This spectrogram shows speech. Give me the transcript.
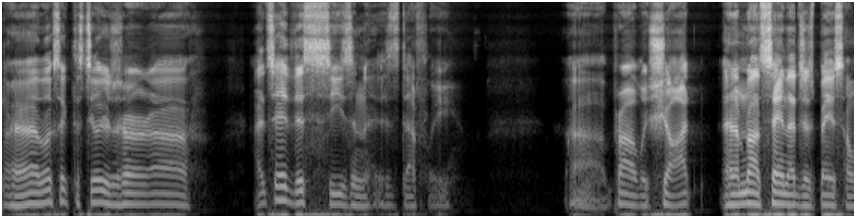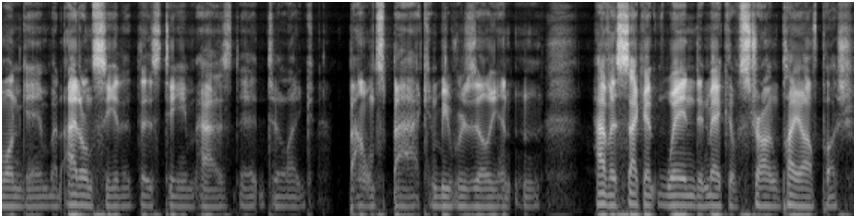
uh, it looks like the Steelers are. Uh, I'd say this season is definitely uh, probably shot, and I'm not saying that just based on one game, but I don't see that this team has it to like bounce back and be resilient and have a second wind and make a strong playoff push.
